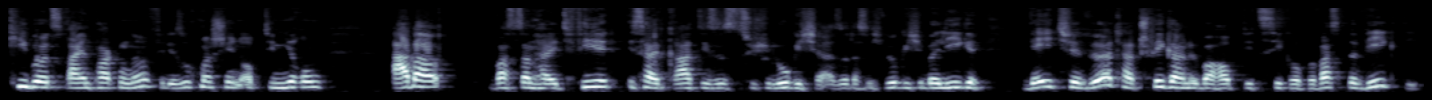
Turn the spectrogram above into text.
Keywords reinpacken ne, für die Suchmaschinenoptimierung. Aber was dann halt fehlt, ist halt gerade dieses Psychologische, also dass ich wirklich überlege, welche Wörter triggern überhaupt die Zielgruppe, was bewegt die,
